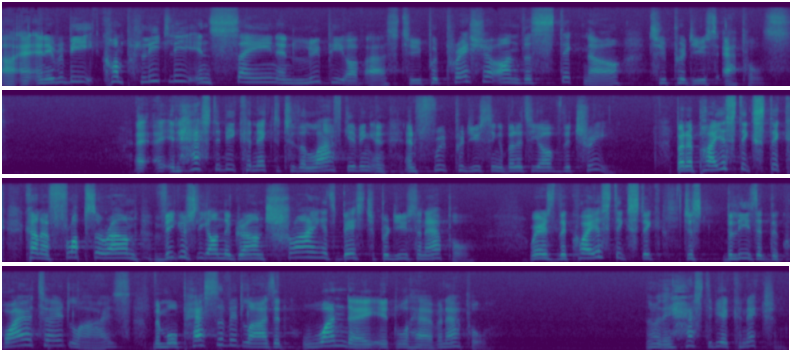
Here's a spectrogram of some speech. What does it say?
Uh, and, and, it would be completely insane and loopy of us to put pressure on the stick now to produce apples. It has to be connected to the life giving and, and fruit producing ability of the tree. But a pietistic stick kind of flops around vigorously on the ground, trying its best to produce an apple. Whereas the quietistic stick just believes that the quieter it lies, the more passive it lies, that one day it will have an apple. No, there has to be a connection.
